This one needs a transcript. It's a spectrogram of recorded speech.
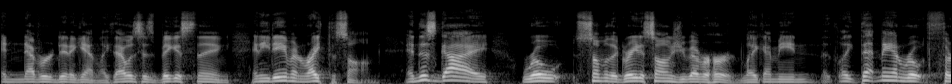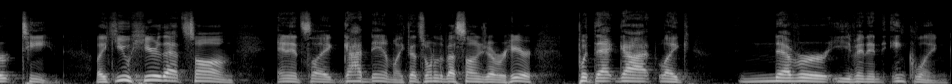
and never did again. Like that was his biggest thing and he didn't even write the song. And this guy wrote some of the greatest songs you've ever heard. Like, I mean, like that man wrote 13. Like, you hear that song and it's like, God damn, like that's one of the best songs you ever hear. But that got like never even an inkling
